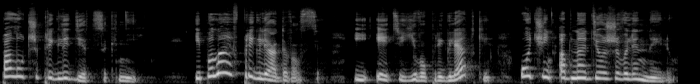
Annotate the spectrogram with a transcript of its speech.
получше приглядеться к ней. И Пылаев приглядывался, и эти его приглядки очень обнадеживали Нелю.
